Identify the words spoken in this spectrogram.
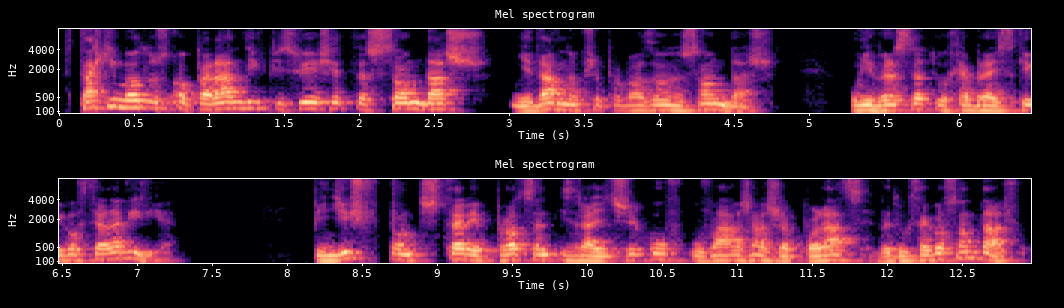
W taki modus operandi wpisuje się też sondaż, niedawno przeprowadzony sondaż Uniwersytetu Hebrajskiego w Tel Awiwie. 54% Izraelczyków uważa, że Polacy, według tego sondażu,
